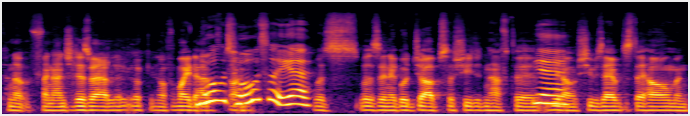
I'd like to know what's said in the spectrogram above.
kind of financially as well. Like, Look, you know, for my dad, No, totally, yeah. was was in a good job, so she didn't have to. Yeah. You know, she was able to stay home and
